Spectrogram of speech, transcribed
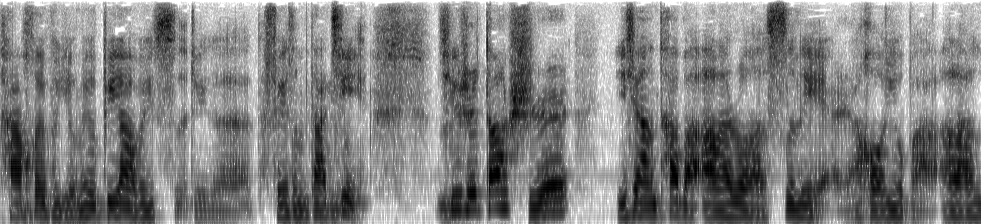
他会不会有没有必要为此这个费这么大劲？其实当时你像他把阿拉若撕裂，然后又把阿拉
